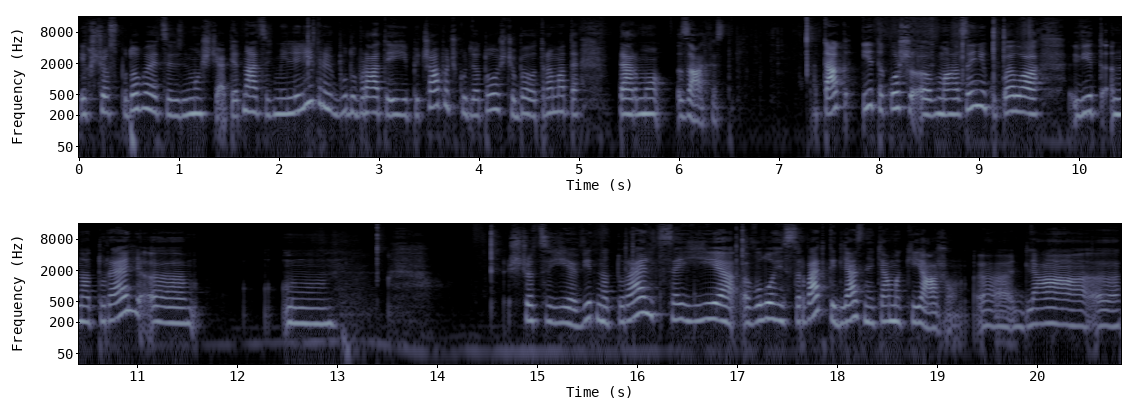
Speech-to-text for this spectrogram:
Якщо сподобається, візьму ще 15 мл, буду брати її під шапочку для того, щоб отримати термозахист. Так, і також е, в магазині купила від Натурель. Що це є? Від Натурель це є вологі серветки для зняття макіяжу. Е, Для... е,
